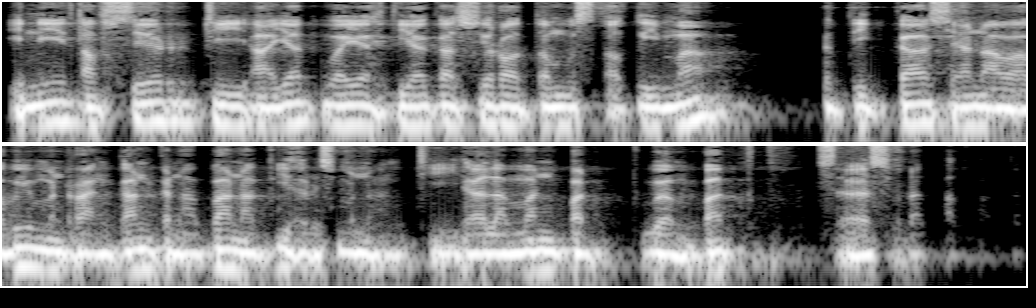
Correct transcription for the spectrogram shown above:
Ini tafsir di ayat wayah dia kasirota mustaqimah ketika Syekh Nawawi menerangkan kenapa Nabi harus menang di halaman 424 surat Al-Fatih.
